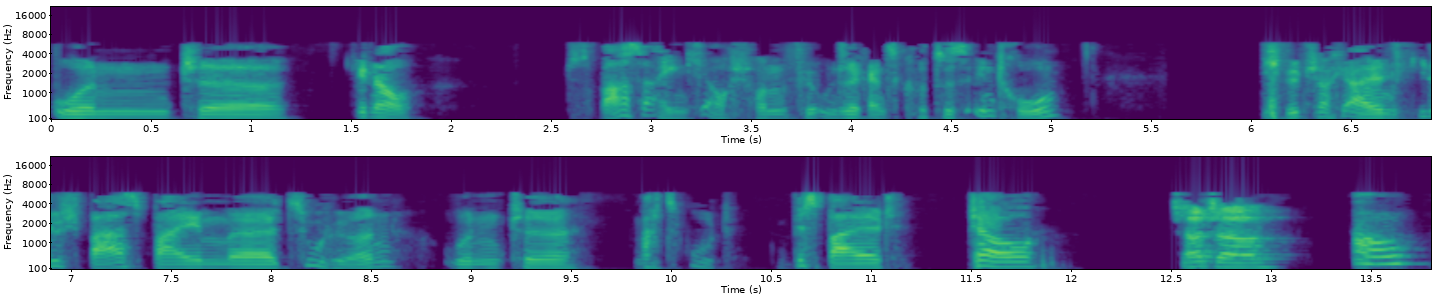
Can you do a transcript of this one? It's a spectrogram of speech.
Und äh, genau, das war's eigentlich auch schon für unser ganz kurzes Intro. Ich wünsche euch allen viel Spaß beim äh, Zuhören und äh, macht's gut. Bis bald. Ciao. Ciao, ciao. Ciao.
